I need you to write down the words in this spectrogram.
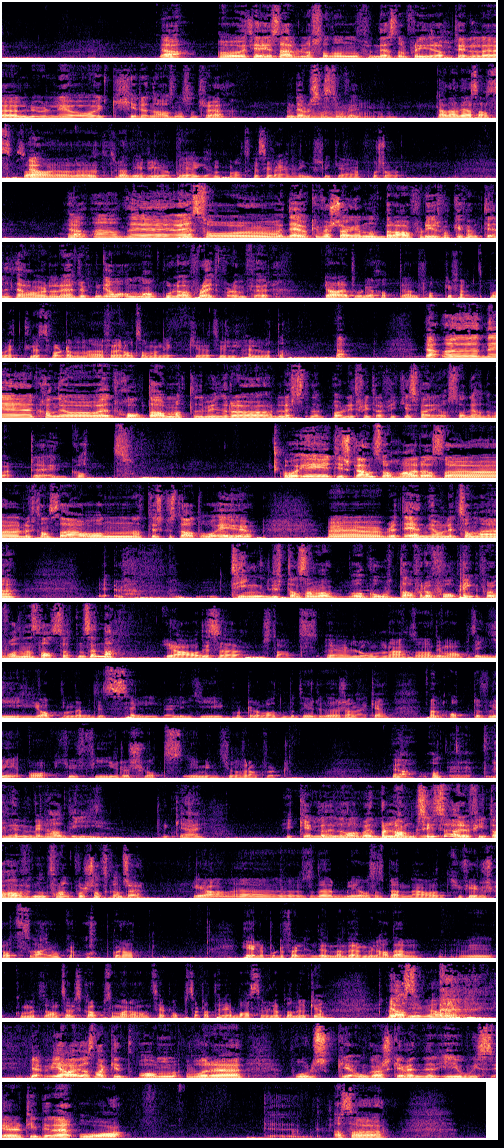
Ja. Og i tillegg så er det vel også noen fremdeles som flyr opp til Luleå Luli og Kiruna og sånn også, tror jeg. Men det er vel SAS som flyr. Ja, nei, det er SAS. Så Ja. eh, det tror jeg de egentlig gjør på egen hva skal jeg si, regning, slik jeg forstår det. Ja, det, jeg så Det er jo ikke første gangen at bra flyr Fokker 50. Det har vel jeg tror ikke Ampola har fløyet for dem før. Ja, jeg tror de har hatt en Fokker 50 på Vettlys for dem eh, før alt sammen gikk eh, til helvete. Ja, ja det kan jo være et håp da om at det begynner å løsne på litt flytrafikk i Sverige også. Det hadde vært eh, godt. Og i Tyskland så har altså Lufthansa og den tyske stat og EU eh, blitt enige om litt sånne eh, ting Lufthansa må, må godta for å få penger, for å få denne statsstøtten sin, da. Ja, og disse statslånene. Sånn at de må gi opp. Om det betyr selge eller gi bort, eller hva det betyr, det skjønner jeg ikke. Men åtte fly og 24 slotts i München og Frankfurt. Ja, og hvem vil ha de, tenker jeg. Ikke å men på lang sikt så er det fint å ha noen Frankfurt-slotts, kanskje. Ja, eh, så det blir også spennende. Og 24 slotts er jo ikke akkurat hele porteføljen din, men hvem vil ha dem? Vi kommer til et annet selskap som har annonsert oppstart av tre baser i løpet av en uke. Kanskje Ja, altså- de vil ha? Ja, vi har jo snakket om våre polsk-ungarske venner i Wizz Air tidligere, og eh, altså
